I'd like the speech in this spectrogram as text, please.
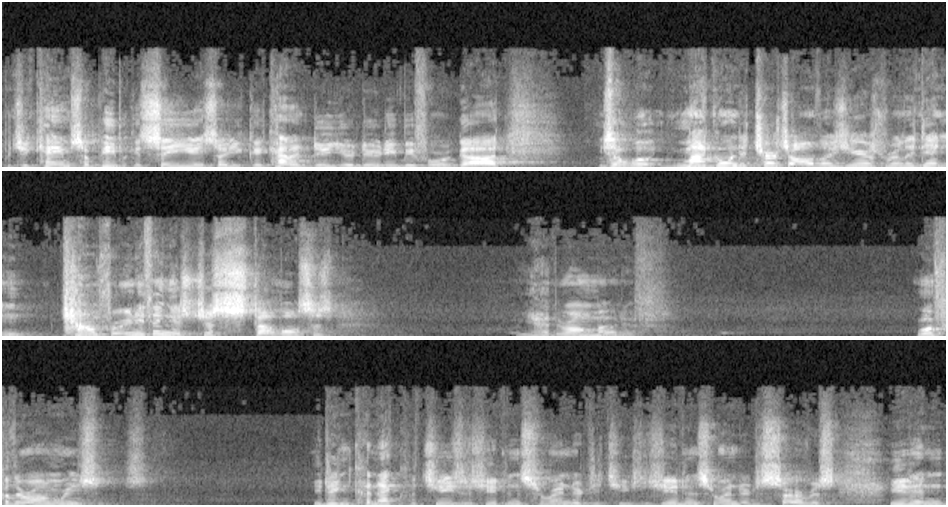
But you came so people could see you and so you could kind of do your duty before God. You said, Well, my going to church all those years really didn't count for anything. It's just stubble. Says, well, you had the wrong motive. You went for the wrong reasons. You didn't connect with Jesus. You didn't surrender to Jesus. You didn't surrender to service. You didn't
